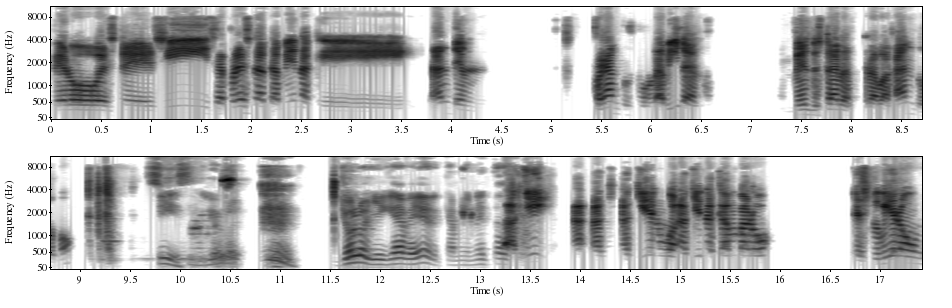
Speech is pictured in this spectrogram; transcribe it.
pero, este, sí se presta también a que anden francos por la vida, en vez de estar trabajando, ¿no? Sí, sí, yo lo, yo lo llegué a ver, camionetas. Aquí, a- aquí, aquí en, aquí en Acámbaro estuvieron,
